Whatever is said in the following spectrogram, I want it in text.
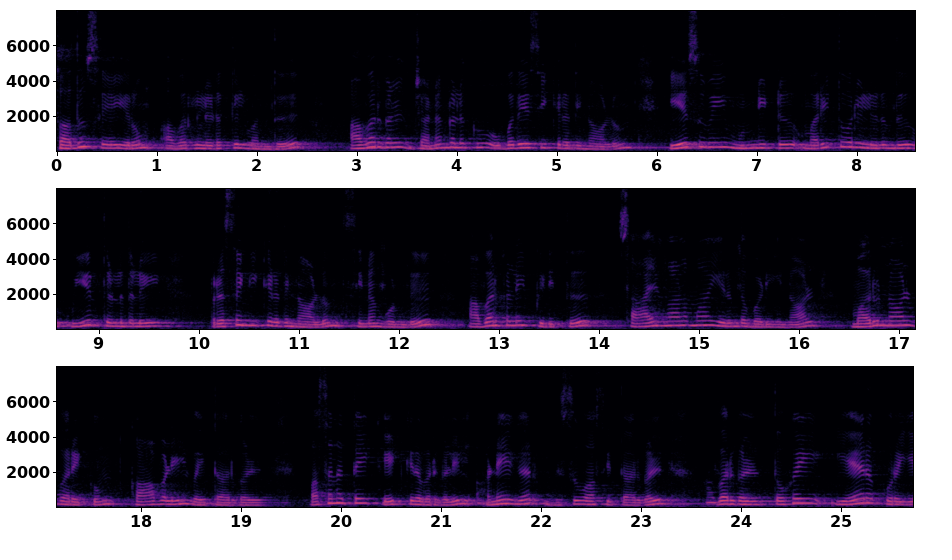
சதுசேயரும் அவர்களிடத்தில் வந்து அவர்கள் ஜனங்களுக்கு உபதேசிக்கிறதினாலும் இயேசுவை முன்னிட்டு மரித்தோரிலிருந்து தெழுதலை பிரசங்கிக்கிறதினாலும் சினங்கொண்டு அவர்களை பிடித்து சாயங்காலமாயிருந்தபடியினால் மறுநாள் வரைக்கும் காவலில் வைத்தார்கள். வசனத்தை கேட்கிறவர்களில் அநேகர் விசுவாசித்தார்கள். அவர்கள் தொகை ஏறக்குறைய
